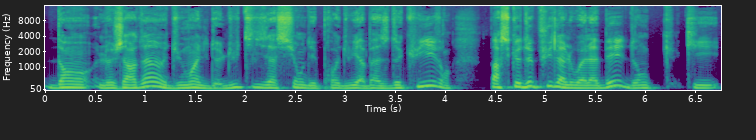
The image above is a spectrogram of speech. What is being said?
dans le jardin, du moins de l'utilisation des produits à base de cuivre, parce que depuis la loi Labbé, donc qui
